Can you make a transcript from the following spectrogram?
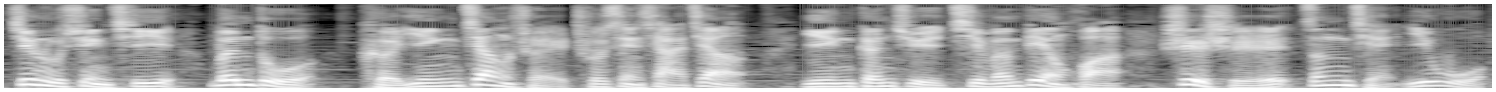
进入汛期，温度可因降水出现下降，应根据气温变化适时增减衣物，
